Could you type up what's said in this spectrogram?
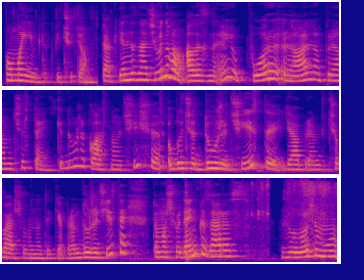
По моїм так відчуттям. Так, я не знаю, чи видно вам, але з нею пори реально прям чистенькі. Дуже класно очищує. Обличчя дуже чисте. Я прям відчуваю, що воно таке прям дуже чисте. Тому швиденько зараз зволожимо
